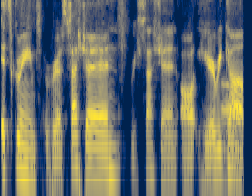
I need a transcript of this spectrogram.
it screams recession, recession. All here we Uh, come.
